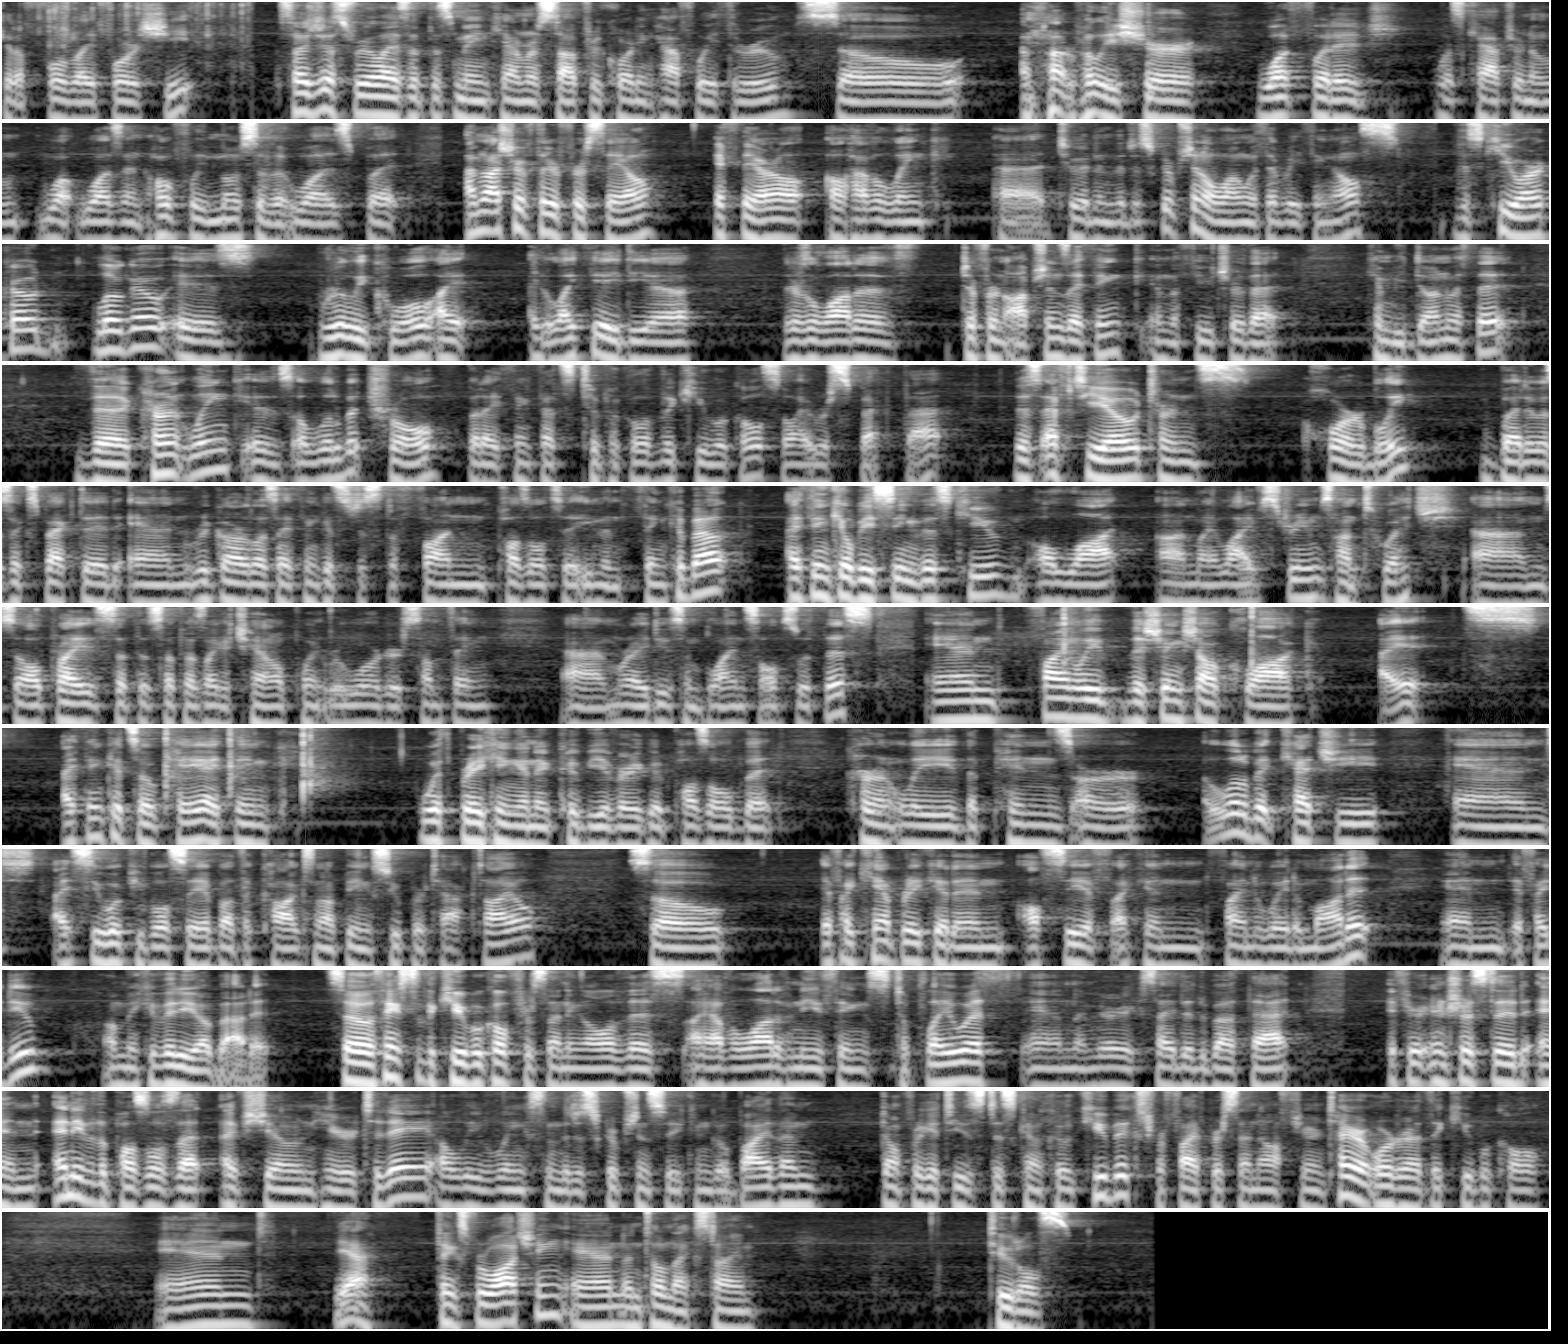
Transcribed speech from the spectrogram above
Get a 4x4 sheet. So I just realized that this main camera stopped recording halfway through, so I'm not really sure what footage was captured and what wasn't. Hopefully most of it was, but I'm not sure if they're for sale. If they are, I'll, I'll have a link uh, to it in the description along with everything else. This QR code logo is really cool. I, I like the idea. There's a lot of different options, I think, in the future that can be done with it. The current link is a little bit troll, but I think that's typical of the cubicle, so I respect that. This FTO turns horribly, but it was expected, and regardless, I think it's just a fun puzzle to even think about. I think you'll be seeing this cube a lot on my live streams on Twitch, um, so I'll probably set this up as like a channel point reward or something um, where I do some blind solves with this. And finally, the ShengShou clock, it's I think it's okay. I think with breaking in, it could be a very good puzzle, but currently the pins are a little bit catchy, and I see what people say about the cogs not being super tactile. So if I can't break it in, I'll see if I can find a way to mod it. And if I do, I'll make a video about it. So thanks to the Cubicle for sending all of this. I have a lot of new things to play with, and I'm very excited about that. If you're interested in any of the puzzles that I've shown here today, I'll leave links in the description so you can go buy them. Don't forget to use discount code cyoubx for 5% off your entire order at the Cubicle. And yeah, thanks for watching, and until next time, toodles.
